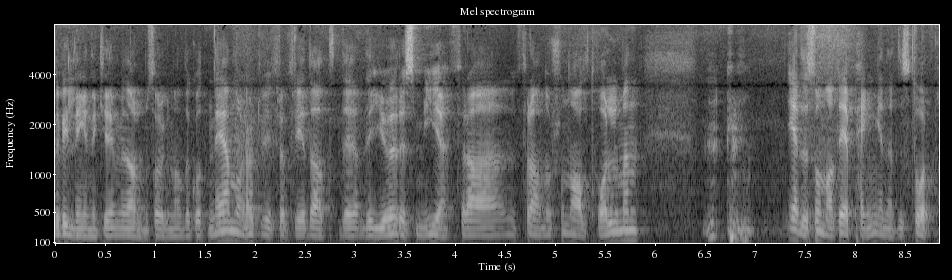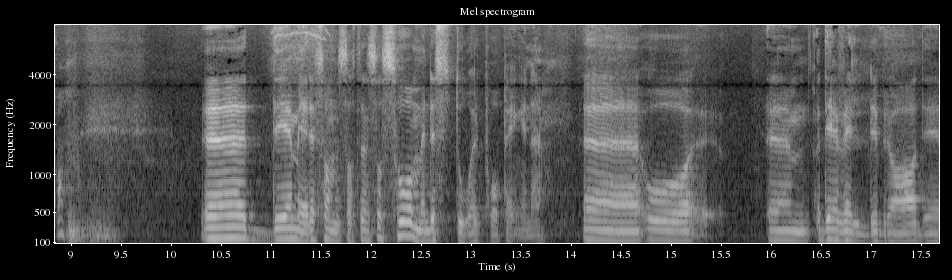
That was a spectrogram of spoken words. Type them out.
bevilgningen i kriminalomsorgen hadde gått ned. Nå hørte vi fra Frida at det, det gjøres mye fra, fra, nasjonalt hold. Men er det sånn at det er pengene det står på? Eh, det er mer sammensatt enn så, så, men det står på pengene. Eh, og eh, det er veldig bra det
